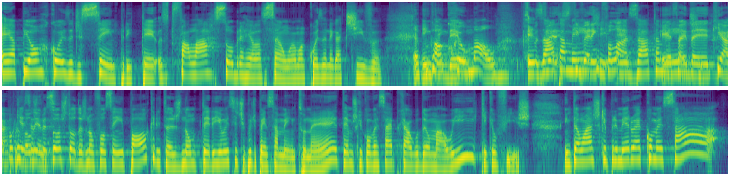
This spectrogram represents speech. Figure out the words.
É a pior coisa de sempre ter falar sobre a relação é uma coisa negativa. É porque algo entendeu? correu mal. Exatamente. Se tiverem que falar. Exatamente. Essa é a ideia que há. É porque se as pessoas todas não fossem hipócritas, não teriam esse tipo de pensamento, né? Temos que conversar é porque algo deu mal. Ih, o que, que eu fiz? Então, acho que primeiro é começar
